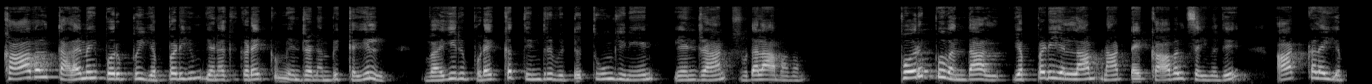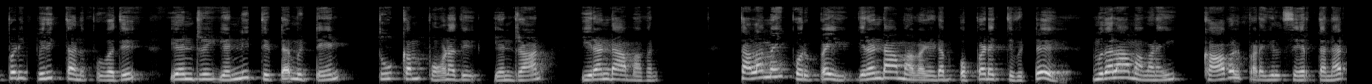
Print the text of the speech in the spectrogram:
காவல் தலைமை பொறுப்பு எப்படியும் எனக்கு கிடைக்கும் என்ற நம்பிக்கையில் வயிறு புடைக்க தின்றுவிட்டு தூங்கினேன் என்றான் முதலாமவன். பொறுப்பு வந்தால் எப்படியெல்லாம் நாட்டை காவல் செய்வது, ஆட்களை எப்படி பிரித்தனுப்புவது என்று எண்ணித் திட்டமிட்டேன் தூக்கம் போனது என்றான் இரண்டாம் அவன் தலைமை பொறுப்பை இரண்டாம் அவனிடம் ஒப்படைத்துவிட்டு முதலாம் அவனை காவல் படையில் சேர்த்தனர்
